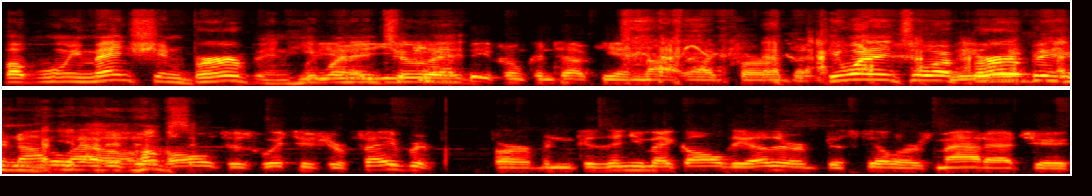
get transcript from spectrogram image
but when we mentioned bourbon, he Well, went yeah, into you a can't be from Kentucky and not like bourbon. he went into a The bourbon, you're not you allowed know, to home- divulge is which is your favorite bourbon, because then you make all the other distillers mad at you.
